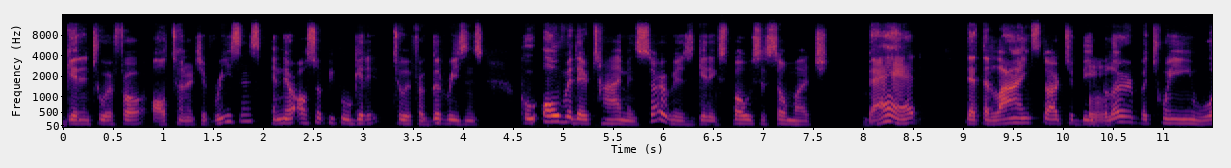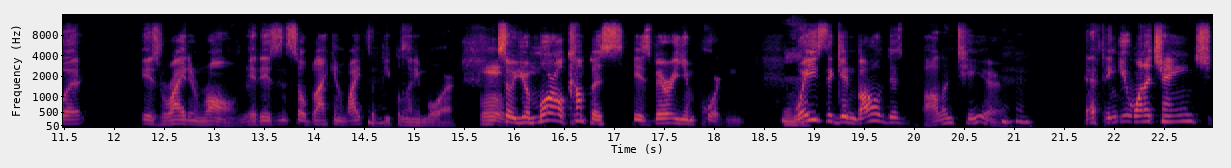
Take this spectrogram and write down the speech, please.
get into it for alternative reasons. And there are also people who get into it for good reasons who, over their time in service, get exposed to so much bad that the lines start to be Mm. blurred between what is right and wrong. It isn't so black and white for people anymore. Mm. So your moral compass is very important. Mm. Ways to get involved is volunteer. Mhm. That thing you want to change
